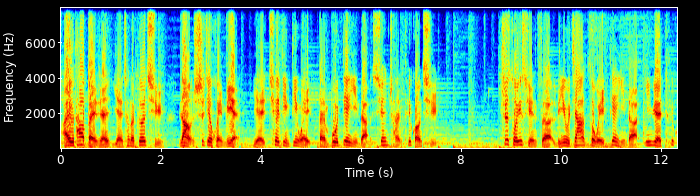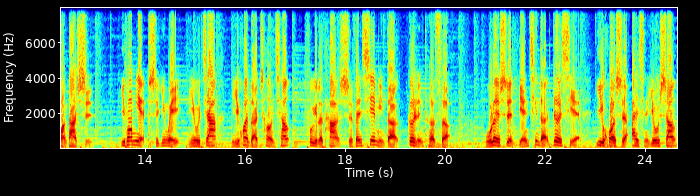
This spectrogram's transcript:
而由他本人演唱的歌曲《让世界毁灭》。也确定定为本部电影的宣传推广曲。之所以选择林宥嘉作为电影的音乐推广大使，一方面是因为林宥嘉迷幻的唱腔赋予了他十分鲜明的个人特色，无论是年轻的热血，亦或是爱情的忧伤、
